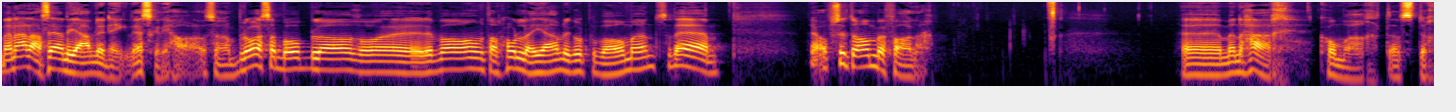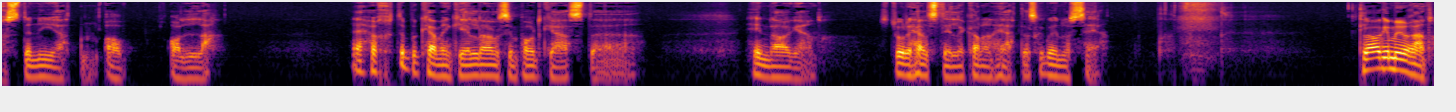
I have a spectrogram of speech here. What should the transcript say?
Men ellers er den jævlig digg. Det skal de ha. Altså, han blåser bobler, og eh, det er varmt. Han holder jævlig godt på varmen. Så det, det er absolutt å anbefale. Eh, men her kommer den største nyheten av alle. Jeg hørte på Kevin Kildahl sin podkast eh, hin dagen. Sto det helt stille hva den het. Jeg skal gå inn og se. Klagemuren.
